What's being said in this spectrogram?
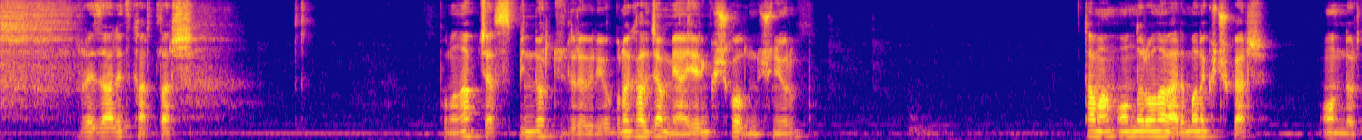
Üf, Rezalet kartlar. Buna ne yapacağız? 1400 lira veriyor. Buna kalacağım ya. Yerin küçük olduğunu düşünüyorum. Tamam, onları ona verdim. Bana küçük ver. 14.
